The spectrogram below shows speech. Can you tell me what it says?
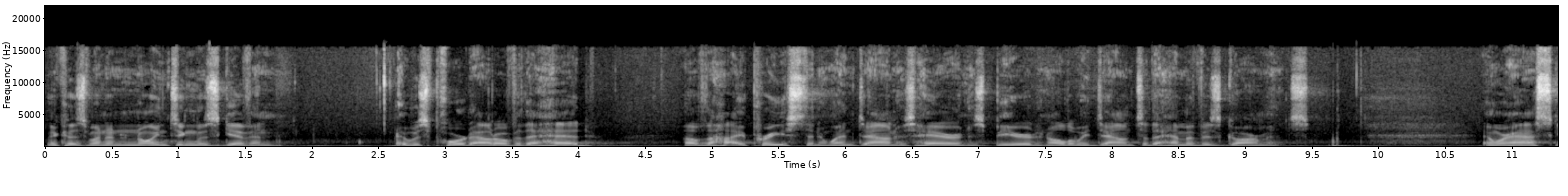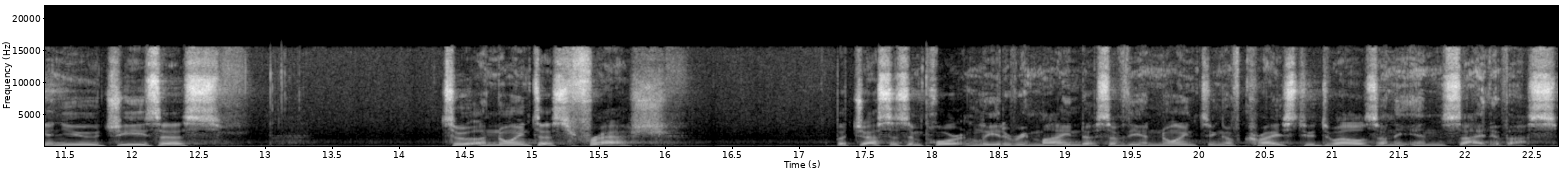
Because when an anointing was given, it was poured out over the head of the high priest, and it went down his hair and his beard and all the way down to the hem of his garments. And we're asking you, Jesus, to anoint us fresh, but just as importantly, to remind us of the anointing of Christ who dwells on the inside of us.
